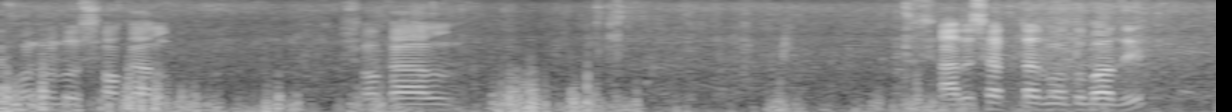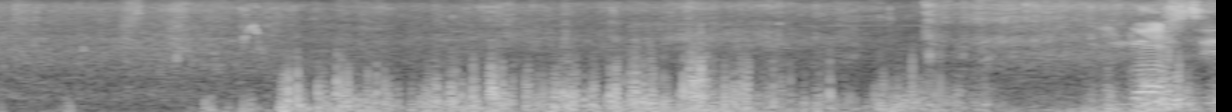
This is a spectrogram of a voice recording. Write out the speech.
এখন হলো সকাল। সকাল সাড়ে সাতটার মতো বাজে। আমরা আসছি,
